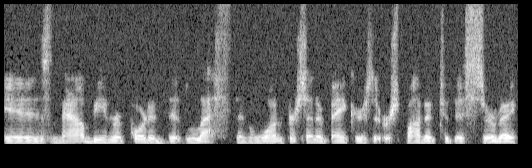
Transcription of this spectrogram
is now being reported that less than 1% of bankers that responded to this survey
